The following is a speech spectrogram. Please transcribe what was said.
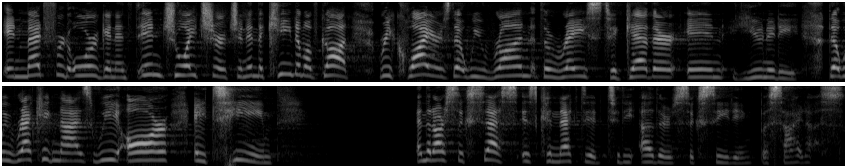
in Medford, Oregon, and in Joy Church and in the kingdom of God requires that we run the race together in unity, that we recognize we are a team and that our success is connected to the others succeeding beside us.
